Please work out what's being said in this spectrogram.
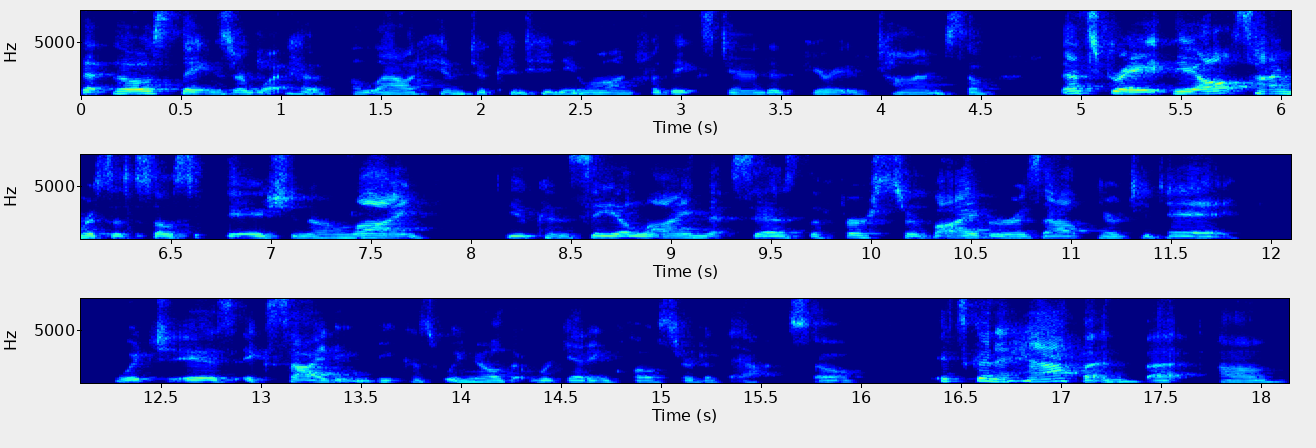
That those things are what have allowed him to continue on for the extended period of time. So that's great. The Alzheimer's Association online, you can see a line that says the first survivor is out there today, which is exciting because we know that we're getting closer to that. So it's going to happen, but um,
